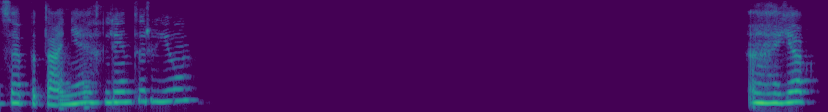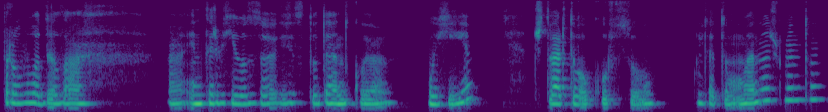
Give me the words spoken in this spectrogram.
Це питання для інтерв'ю. Е, Я проводила е, інтерв'ю зі студенткою УГІ четвертого курсу факультету менеджменту.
